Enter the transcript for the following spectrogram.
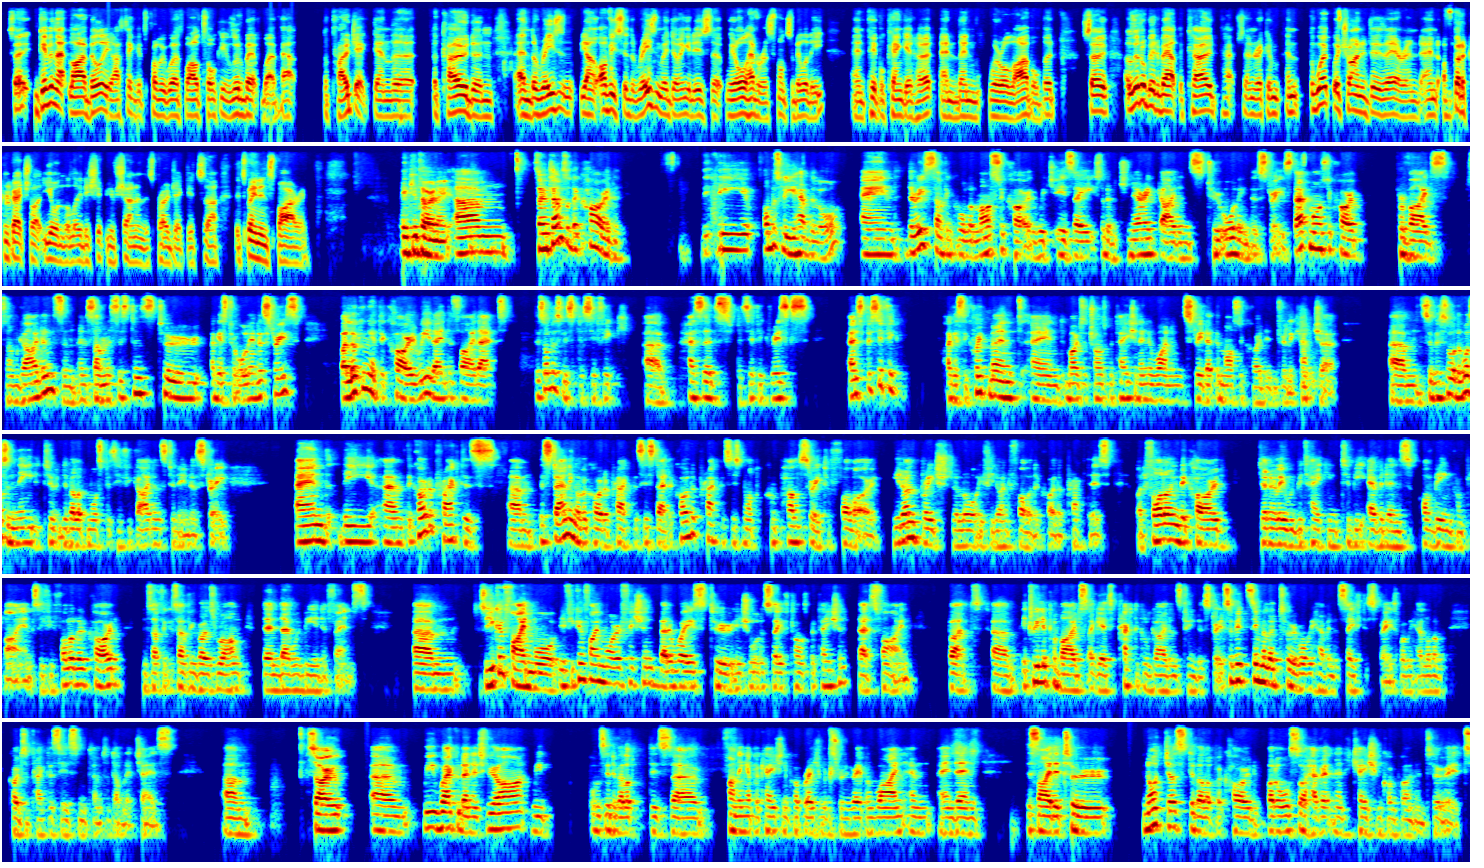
So, given that liability, I think it's probably worthwhile talking a little bit about the project and the the code and and the reason. You know, obviously, the reason we're doing it is that we all have a responsibility and people can get hurt and then we're all liable. But so a little bit about the code, perhaps, Henrik, and, and the work we're trying to do there. And, and I've got to congratulate you on the leadership you've shown in this project. It's, uh, it's been inspiring. Thank you, Tony. Um, so in terms of the code, the, the, obviously you have the law and there is something called a master code, which is a sort of generic guidance to all industries. That master code provides some guidance and, and some assistance to, I guess, to all industries. By looking at the code, we identify that there's obviously specific uh, hazards, specific risks, and specific, I guess, equipment and modes of transportation in the one industry that the master code didn't really capture. Um, so we saw there was a need to develop more specific guidance to the industry. And the, um, the code of practice, um, the standing of a code of practice is that a code of practice is not compulsory to follow. You don't breach the law if you don't follow the code of practice, but following the code generally would be taken to be evidence of being compliant. So if you follow the code and something, something goes wrong, then that would be a defense. Um, so you can find more, if you can find more efficient, better ways to ensure the safe transportation, that's fine but um, it really provides, I guess, practical guidance to industry. It's a bit similar to what we have in the safety space, where we have a lot of codes of practices in terms of WHS. Um, so um, we work with NHVR. We also developed this uh, funding application cooperation with Australian Grape and Wine, and, and then decided to not just develop a code, but also have an education component to it.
